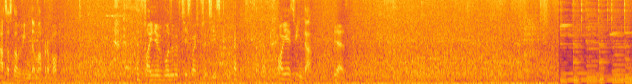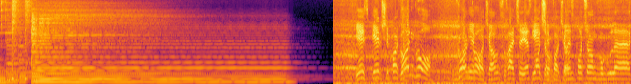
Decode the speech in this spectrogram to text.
A co z tą windą a propos? Fajnie by było, żeby wcisnąć przycisk. O, jest winda. Jest. Jest pierwszy pociąg. Goń go! Goń Gonię go! pociąg. Słuchajcie, jest Pierwszy pociąg. pociąg. To jest pociąg w ogóle,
